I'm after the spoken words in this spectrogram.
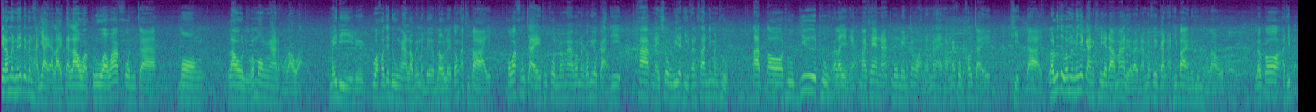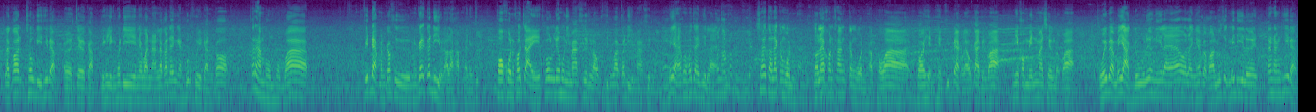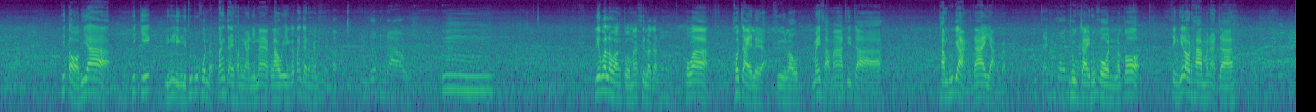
แล้วมันไม่ได้เป็นปัญหาใหญ่อะไร แต่เราอะกลัวว่าคนจะมองเราหรือว่ามองงานของเราอะไม่ดีหรือกลัวเขาจะดูงานเราไม่เหมือนเดิม เราเลยต้องอธิบาย เพราะว่าเข้าใจทุกคนมากๆว่ามันก็มีโอกาสที่ภาพในช่วงวินาทีสั้น ๆ ที่มันถูกตัดต่อถูกยืดถูกอะไรอย่างเงี้ยมาแค่นะโมเมนต์จังหวะนั้นมันอาจทำให้คนเข้าใจผิดได้ เรารู้สึกว่ามันไม่ใช่การเคลียร์ดราม่าหรืออะไรนะมันคือการอธิบายในมุมของเรา แล้วก็อธิบแล้วก็โชคดีที่แบบเออเจอกับหลิงหลิงพอดีในวันนั้น แล้วก็ได้มีการพูดคุยกัน ก็ถ้าถามผมผมว่า feedback มันก็คือมันก็ก็ดีอยู่แล้วล่ะครับหมายถึงพอคนเข้าใจพวกเรื่องพวกนี้มากขึ้น เราคิดว่าก็ดีมากขึ้น ไม่อยากให้คนเข้าใจผิดแหละมันต้องดูเครียดใช่ตอนแรกกังวล ตอนแรกค่อนข้างกังวลครับ เพราะว่าพอเห็นเห็น feedback แล้วกลายเป็นว่ามีคอมเมนต์มาเชิงแบบว่าโอ๊ยแบบไม่อยากดูเรื่องนี้แล้วอะไรเงี้ยแบบว่ารู้สึกไม่ดีเลย ทั้งทั้งๆที่แบบพี่ต่อพี่ย่า พี่กิ๊กลิงลิงหรือทุกๆคนแบบตั้งใจทำงานนี้มาก เราเองก็ตั้งใจทำงานเหมือนแบบเป็นเรื่องเป็นราวอืมเรียกว่าระวังตัวมากขึ้นแล้วกัน เออเพราะว่าเข้าใจเลยอะคือเราไม่สามารถที่จะทำทุกอย่างได้อย่างแบบถูกใจทุกคนถูกใจทุกคน แล้วก็สิ่งที่เราทำมันอาจจะ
